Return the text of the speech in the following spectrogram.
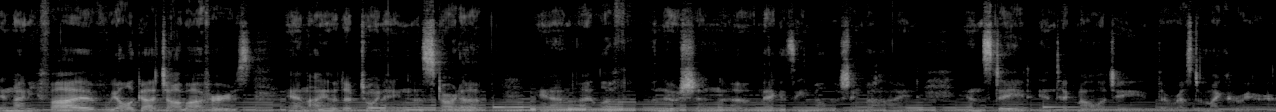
in 95, we all got job offers and I ended up joining a startup and I left the notion of magazine publishing behind and stayed in technology the rest of my career.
